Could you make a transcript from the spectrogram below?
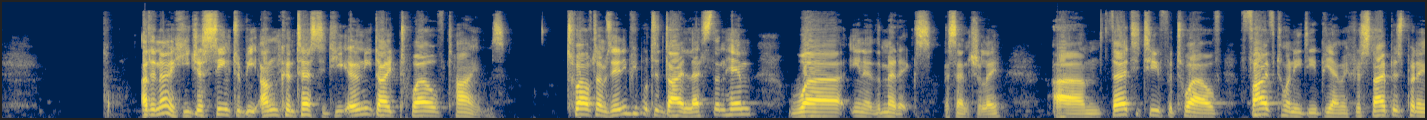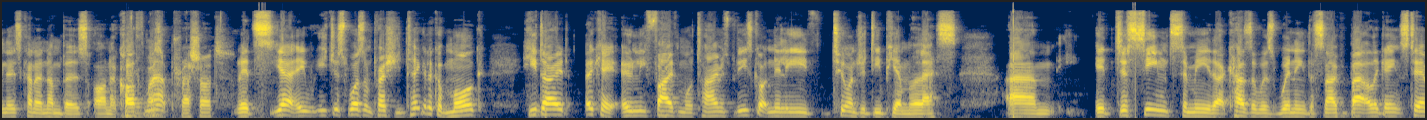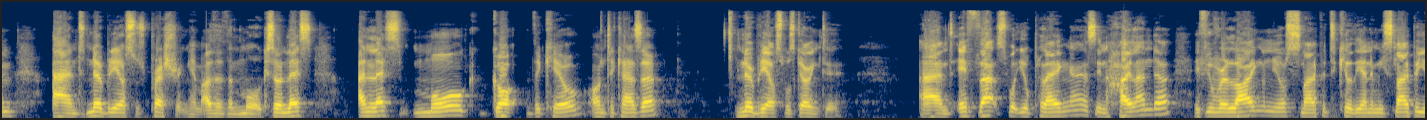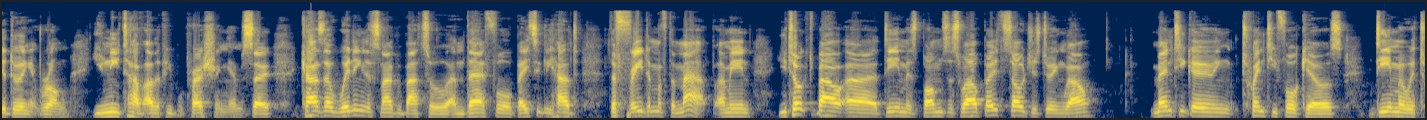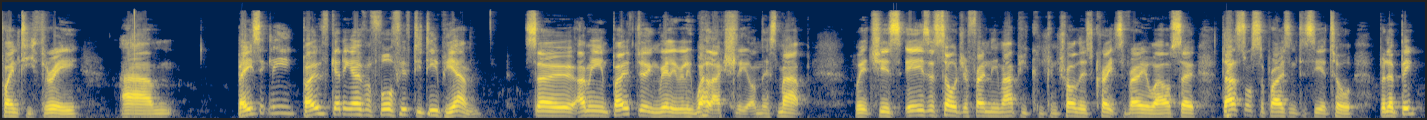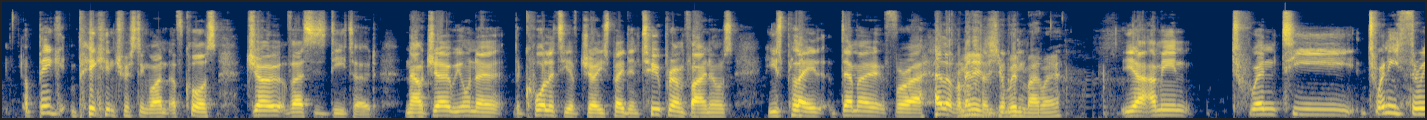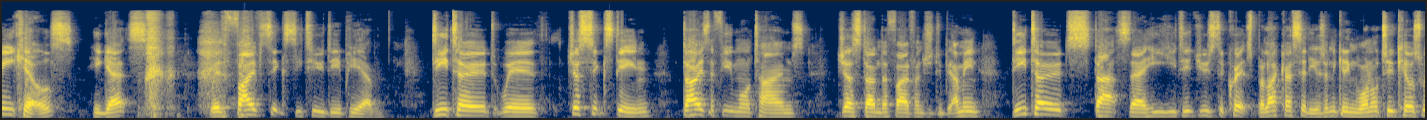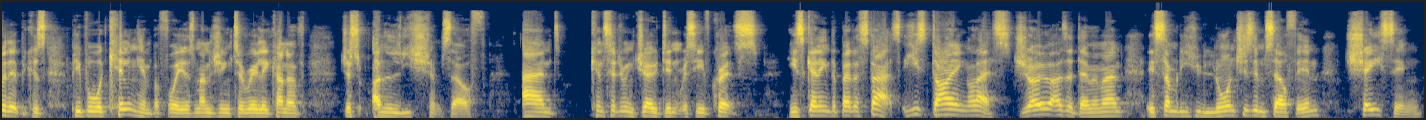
I don't know, he just seemed to be uncontested. He only died 12 times. 12 times. The only people to die less than him were, you know, the medics, essentially. Um, 32 for 12, 520 DPM. If your sniper's putting those kind of numbers on a He was map, pressured. it's yeah, it, he just wasn't pressured. You take a look at Morg. He died okay, only five more times, but he's got nearly 200 DPM less. Um, it just seemed to me that Kaza was winning the sniper battle against him, and nobody else was pressuring him other than Morg. So unless unless Morg got the kill onto Kaza, nobody else was going to. And if that's what you're playing as in Highlander, if you're relying on your sniper to kill the enemy sniper, you're doing it wrong. You need to have other people pressuring him. So Kaza winning the sniper battle and therefore basically had the freedom of the map. I mean, you talked about uh, bombs as well. Both soldiers doing well. Menti going 24 kills, Dima with 23. Um, basically, both getting over 450 DPM. So, I mean, both doing really, really well actually on this map which is it is a soldier friendly map. You can control those crates very well, so that's not surprising to see at all. But a big a big, big interesting one, of course, Joe versus D-Toad. Now, Joe, we all know the quality of Joe. He's played in two Prem finals. He's played demo for a hell of a How many did you win, by the way? Yeah, I mean, 20, 23 kills he gets with 562 DPM. D-Toad with just 16, dies a few more times, just under 500 DPM. I mean, D-Toad's stats there, he, he did use the crits, but like I said, he was only getting one or two kills with it because people were killing him before he was managing to really kind of just unleash himself. And considering Joe didn't receive crits, he's getting the better stats. He's dying less. Joe, as a demo man, is somebody who launches himself in, chasing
